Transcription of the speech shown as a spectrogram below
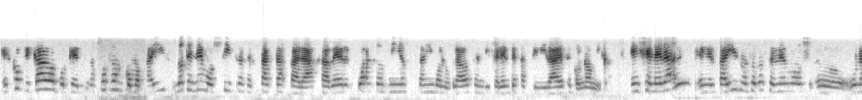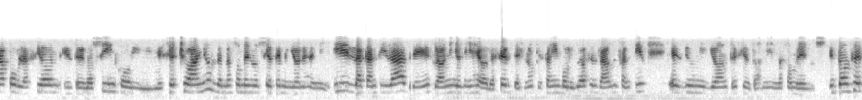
Es complicado porque nosotros como país no tenemos cifras exactas para saber cuántos niños están involucrados en diferentes actividades económicas. En general, en el país nosotros tenemos uh, una población entre los 5 y 18 años de más o menos 7 millones de niños. Y la cantidad de niños, niñas y adolescentes ¿no? que están involucrados en trabajo infantil es de un millón trescientos mil más o menos. Entonces,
